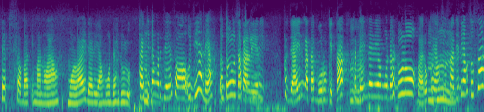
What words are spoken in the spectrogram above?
tips sobat Immanuel mulai dari yang mudah dulu. Kayak kita Mhm. ngerjain soal ujian ya, untuk Betul kita sekali. sendiri. Kerjain kata guru kita, Mhm. kerjain dari yang mudah dulu, baru ke yang Mhm. susah. Jadi yang susah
